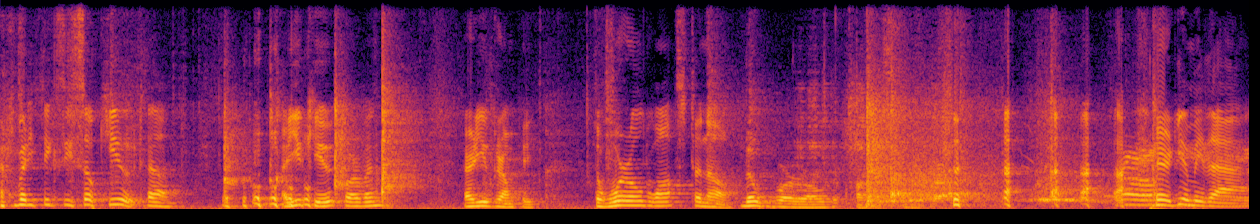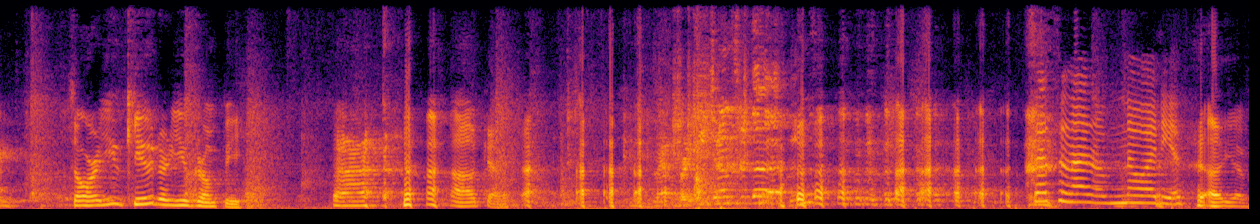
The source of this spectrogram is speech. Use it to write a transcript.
Everybody thinks he's so cute, huh? Are you cute, Corbin? Are you grumpy? The world wants to know. The world. Wants. Here, give me that. So are you cute or are you grumpy? okay. That pretty answered that. That's an I have no idea. Oh, you have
